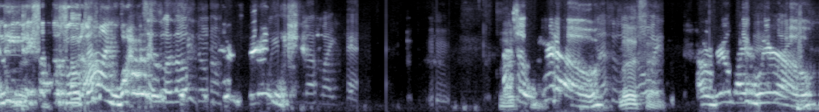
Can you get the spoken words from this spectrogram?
And then he picks up the food. I'm like, why was Justice it was always doing weird stuff like that. Such a weirdo? Justice Listen. A real life weirdo.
